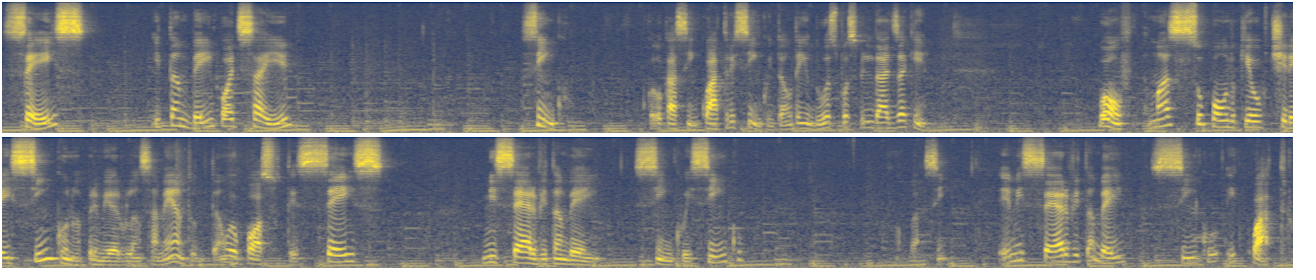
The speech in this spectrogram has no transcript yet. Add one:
6 e também pode sair 5. Vou colocar assim, 4 e 5. Então, tenho duas possibilidades aqui. Bom, mas supondo que eu tirei 5 no primeiro lançamento, então eu posso ter 6, me serve também 5 e 5, assim, e me serve também 5 e 4.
